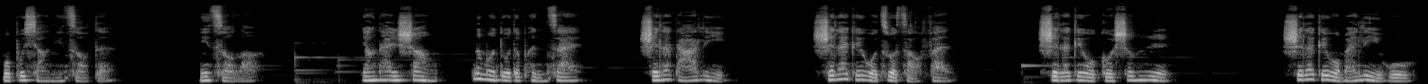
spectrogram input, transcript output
我不想你走的，你走了，阳台上。那么多的盆栽，谁来打理？谁来给我做早饭？谁来给我过生日？谁来给我买礼物？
